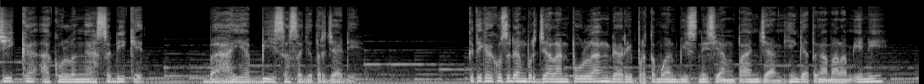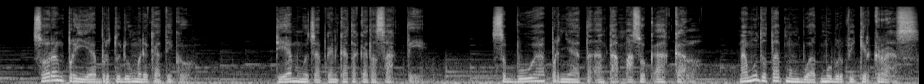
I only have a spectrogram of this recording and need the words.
jika aku lengah sedikit, bahaya bisa saja terjadi. Ketika aku sedang berjalan pulang dari pertemuan bisnis yang panjang hingga tengah malam ini, seorang pria bertudung mendekatiku. Dia mengucapkan kata-kata sakti. Sebuah pernyataan tak masuk akal, namun tetap membuatmu berpikir keras.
